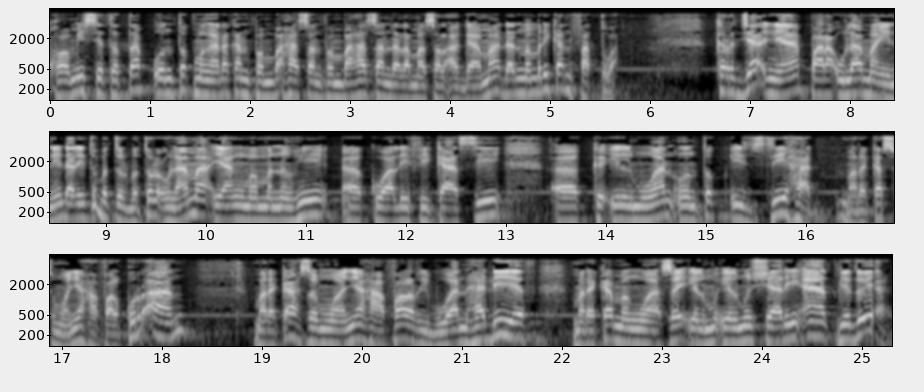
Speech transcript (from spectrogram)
komisi tetap untuk mengadakan pembahasan-pembahasan dalam masalah agama dan memberikan fatwa kerjanya para ulama ini dan itu betul-betul ulama yang memenuhi uh, kualifikasi uh, keilmuan untuk ijtihad. Mereka semuanya hafal Quran mereka semuanya hafal ribuan hadis. Mereka menguasai ilmu-ilmu syariat gitu ya.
